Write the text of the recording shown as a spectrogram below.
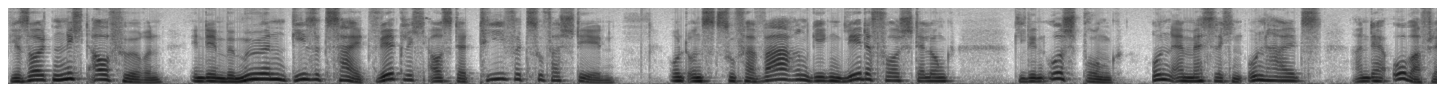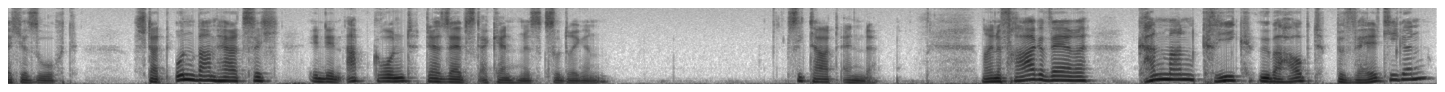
Wir sollten nicht aufhören, in dem Bemühen, diese Zeit wirklich aus der Tiefe zu verstehen und uns zu verwahren gegen jede Vorstellung, die den Ursprung unermesslichen Unheils an der Oberfläche sucht, statt unbarmherzig in den Abgrund der Selbsterkenntnis zu dringen. Zitat Ende. Meine Frage wäre, kann man Krieg überhaupt bewältigen?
